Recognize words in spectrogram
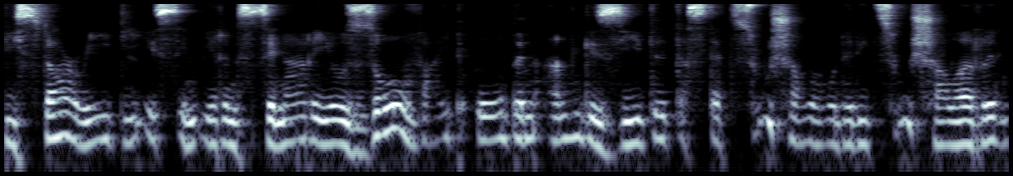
Die Story, die ist in ihrem Szenario so weit oben angesiedelt, dass der Zuschauer oder die Zuschauerin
